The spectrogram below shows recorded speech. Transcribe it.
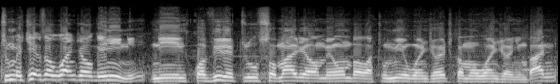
tumecheza uwanja wa ugenini, ni kwa vile tu Somalia wameomba watumie uwanja wetu kama uwanja wa nyumbani.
